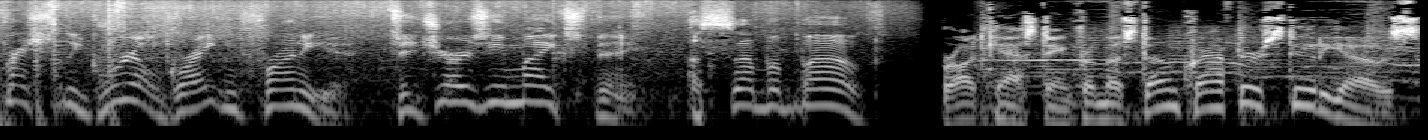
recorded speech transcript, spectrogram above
Freshly grilled right in front of you. It's a Jersey Mike's thing, a sub above. Broadcasting from the Stonecrafters Studios.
